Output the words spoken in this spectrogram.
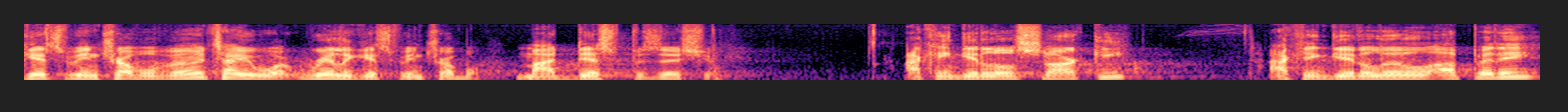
gets me in trouble, but let me tell you what really gets me in trouble my disposition. I can get a little snarky, I can get a little uppity,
